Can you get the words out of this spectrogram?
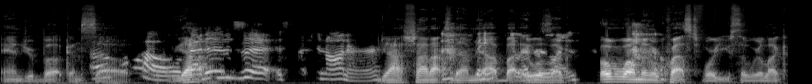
and your book. And so oh, wow. yeah. That is uh, such an honor. yeah, shout out to them. Yeah, but it was like overwhelming request for you. So we're like,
